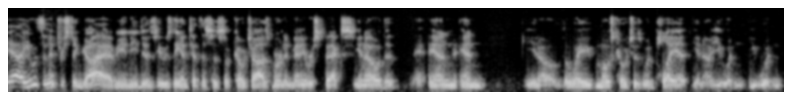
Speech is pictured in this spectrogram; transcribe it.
Yeah, he was an interesting guy. I mean, he does. He was the antithesis of Coach Osborne in many respects. You know, the and and you know the way most coaches would play it. You know, you wouldn't you wouldn't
